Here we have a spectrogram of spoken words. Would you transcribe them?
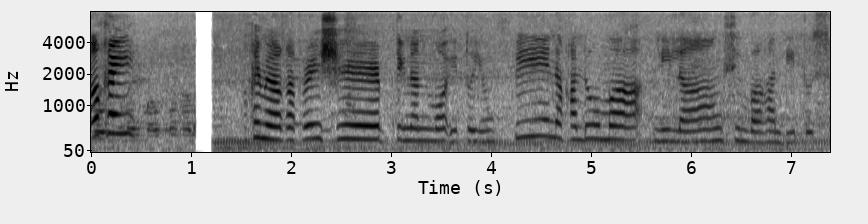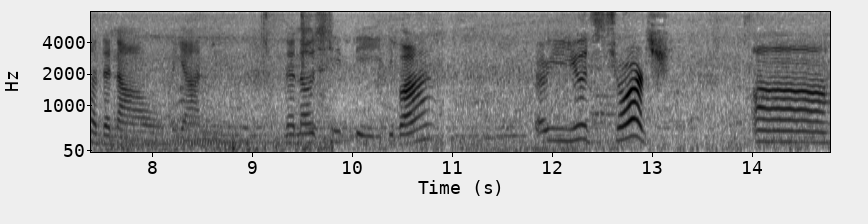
Okay. Okay mga ka-friendship, tingnan mo ito yung pinakaluma nilang simbahan dito sa Danau. Ayan. Danau City, di ba? Very huge church. Ah,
